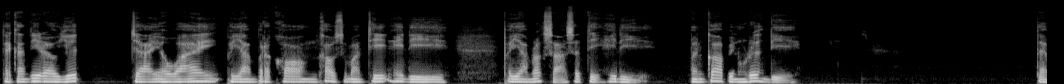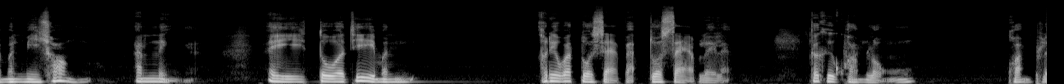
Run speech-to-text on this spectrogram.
แต่การที่เรายึดใจเอาไว้ พยายามประคองเข้าสมาธิให้ดี พยายามรักษาสติให้ดี มันก็เป็นเรื่องดี แต่มันมีช่องอันหนึ่งไอตัวที่มันเขาเรียกว่าตัวแสบแบบตัวแสบเลยแหละ ก็คือความหลง ความเผล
